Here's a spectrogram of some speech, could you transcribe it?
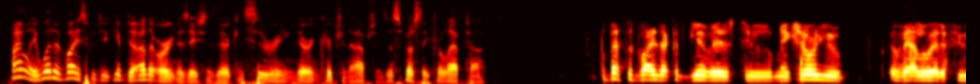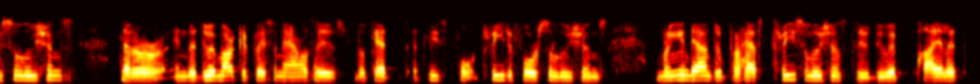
Finally, what advice would you give to other organizations that are considering their encryption options, especially for laptops? The best advice I could give is to make sure you evaluate a few solutions that are in the do a marketplace analysis, look at at least four, three to four solutions, bringing down to perhaps three solutions to do a pilot,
